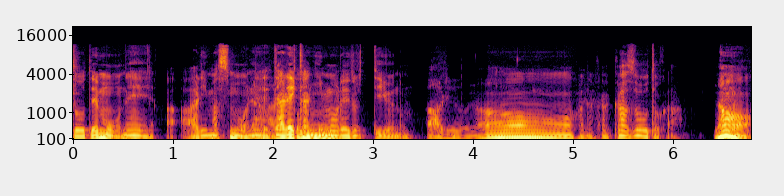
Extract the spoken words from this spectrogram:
ドでもね、あありますもんね。誰かに漏れるっていうのも。あるよななんか画像とか。なあ。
